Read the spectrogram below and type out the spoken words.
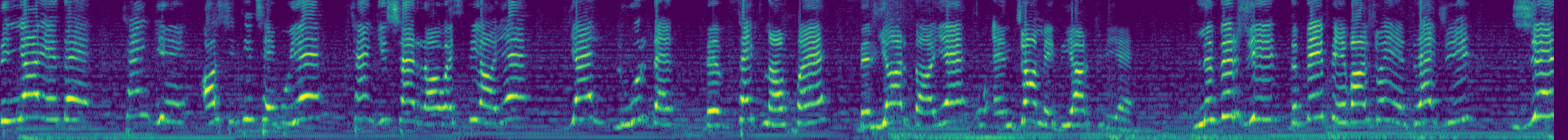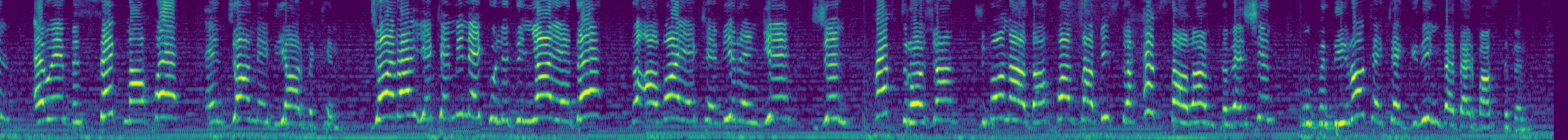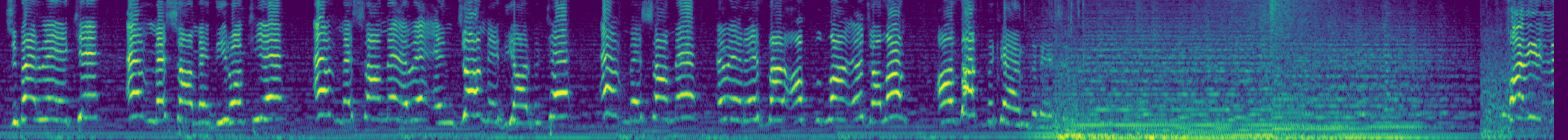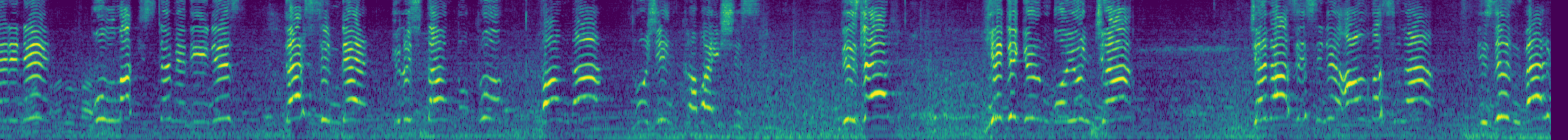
Dinyaye kengi aşiti çebuye, kengi şerra ve stiyaye, gel lurde ve sekna fe bir yardaye u encame diyar kriye. Livirji de ve e pevajoye dreci, jin ewe bi sekna fe encame diyar bikin. Cara yekemine kuli dünyaya de ve avaye kevi rengi dibeşin u bi dîrokeke giring ve derbas dibin. Ji ber ev meşame dîrokiye, ev meşame ew encamê diyar ev meşame ew Rezdar Abdullah Öcalan azat bike em dibêjin. faillerini bulmak istemediğiniz Dersim'de Gülistan Doku, Van'da Nojin Kabayişiz. He's doing better.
